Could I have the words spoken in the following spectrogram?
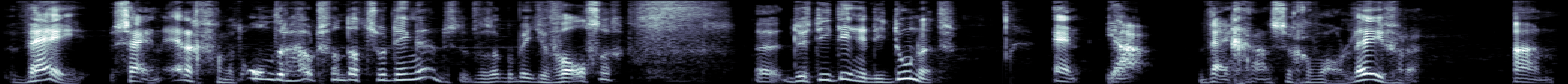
Wij zijn erg van het onderhoud van dat soort dingen. Dus dat was ook een beetje valsig. Uh, dus die dingen die doen het. En ja, wij gaan ze gewoon leveren aan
